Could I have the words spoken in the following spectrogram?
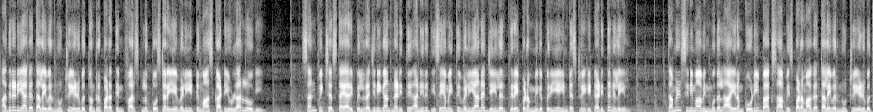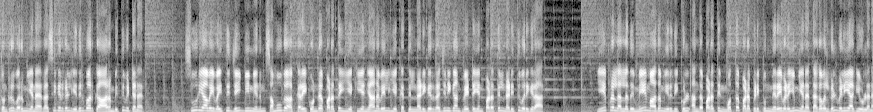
அதிரடியாக தலைவர் நூற்று எழுபத்தொன்று படத்தின் ஃபர்ஸ்ட் லுக் போஸ்டரையே வெளியிட்டு மாஸ் காட்டியுள்ளார் லோகி. சன் பிக்சர்ஸ் தயாரிப்பில் ரஜினிகாந்த் நடித்து அனிருத் இசையமைத்து வெளியான ஜெயிலர் திரைப்படம் மிகப்பெரிய இண்டஸ்ட்ரி ஹிட் அடித்த நிலையில். தமிழ் சினிமாவின் முதல் ஆயிரம் கோடி பாக்ஸ் ஆபீஸ் படமாக தலைவர் நூற்று எழுபத்தொன்று வரும் என ரசிகர்கள் எதிர்பார்க்க ஆரம்பித்து விட்டனர். சூர்யாவை வைத்து ஜெய் பீம் எனும் சமூக அக்கறை கொண்ட படத்தை இயக்கிய ஞானவேல் இயக்கத்தில் நடிகர் ரஜினிகாந்த் வேட்டையன் படத்தில் நடித்து வருகிறார். ஏப்ரல் அல்லது மே மாதம் இறுதிக்குள் அந்த படத்தின் மொத்த படப்பிடிப்பும் நிறைவடையும் என தகவல்கள் வெளியாகியுள்ளன.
